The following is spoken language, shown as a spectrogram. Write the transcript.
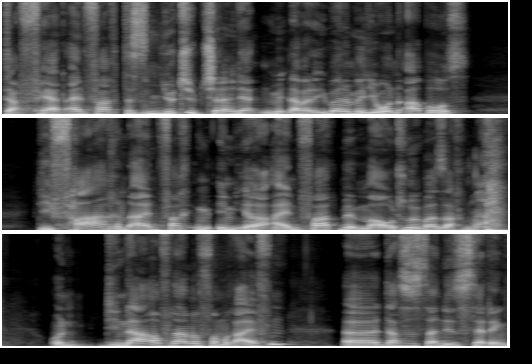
da fährt einfach, das ist ein YouTube-Channel, der hat mittlerweile über eine Million Abos, die fahren einfach im, in ihrer Einfahrt mit dem Auto über Sachen. Und die Nahaufnahme vom Reifen, äh, das ist dann dieses Setting,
